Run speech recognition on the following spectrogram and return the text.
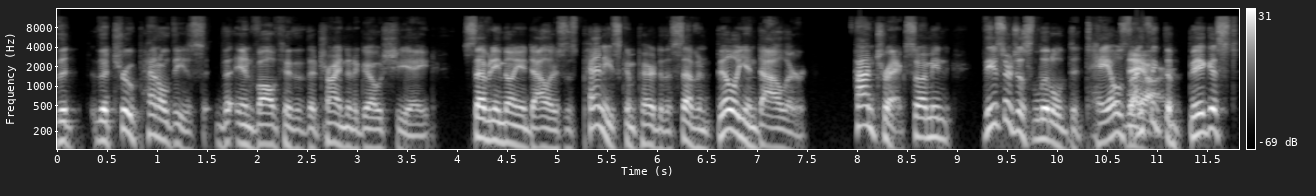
the the true penalties involved here that they're trying to negotiate, seventy million dollars is pennies compared to the seven billion dollar contract. So I mean, these are just little details. They I think are. the biggest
